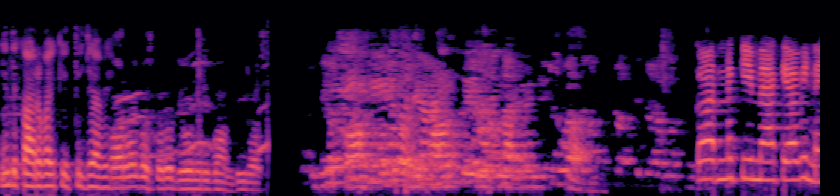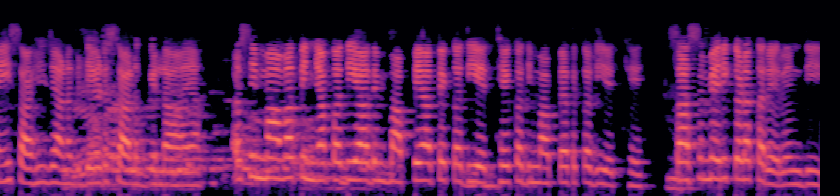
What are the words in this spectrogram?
ਇਹਦੀ ਕਾਰਵਾਈ ਕੀਤੀ ਜਾਵੇ। ਕਾਰਵਾਈ ਬਸ ਕਰੋ ਜੋ ਮੇਰੀ ਬਣਦੀ ਬਸ। ਕਰਨ ਕੀ ਮੈਂ ਕਿਹਾ ਵੀ ਨਹੀਂ ਸਾਹਿਲ ਜਾਣਾ ਵੀ ਡੇਢ ਸਾਲ ਅੱਗੇ ਲਾ ਆ ਅਸੀਂ ਮਾਵਾਂ ਧੀਆਂ ਕਦੀ ਆਦੇ ਮਾਪਿਆਂ ਤੇ ਕਦੀ ਇੱਥੇ ਕਦੀ ਮਾਪਿਆਂ ਤੇ ਕਦੀ ਇੱਥੇ। ਸੱਸ ਮੇਰੀ ਕਿਹੜਾ ਘਰੇ ਰਹਿੰਦੀ?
